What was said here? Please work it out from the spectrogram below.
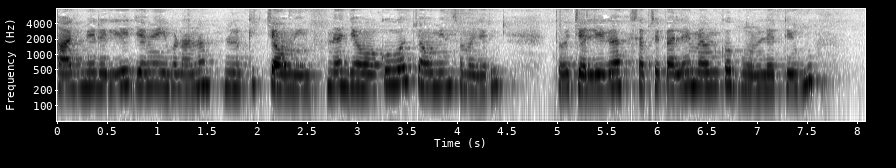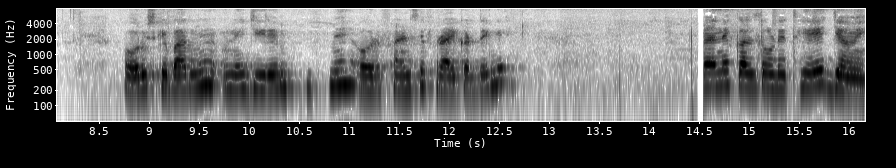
आज मेरे लिए जमे बनाना मतलब कि चाउमीन। मैं जवों को वो चाउमीन समझ रही तो चलिएगा। सबसे पहले मैं उनको भून लेती हूँ और उसके बाद में उन्हें जीरे में और रिफाइंड से फ्राई कर देंगे। मैंने कल तोड़े थे जवे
